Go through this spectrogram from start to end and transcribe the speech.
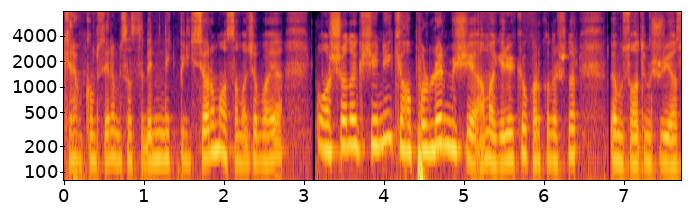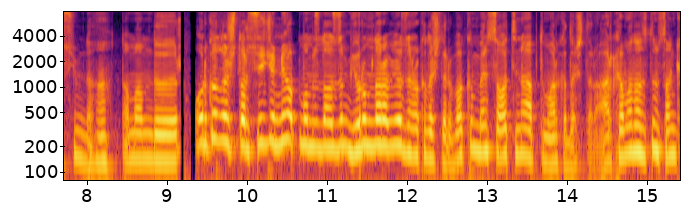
Kerem komisere mi satsa benimdeki bilgisayarı mı alsam acaba ya? O aşağıdaki şey ne ki? Hoparlörmüş ya. Ama gerek yok arkadaşlar. Ben bu saatimi şuraya asayım da. ha Tamamdır. Arkadaşlar sizce ne yapmamız lazım? Yorumlara bir yazın arkadaşlar. Bakın ben saati ne yaptım arkadaşlar. Arkama döndüm sanki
